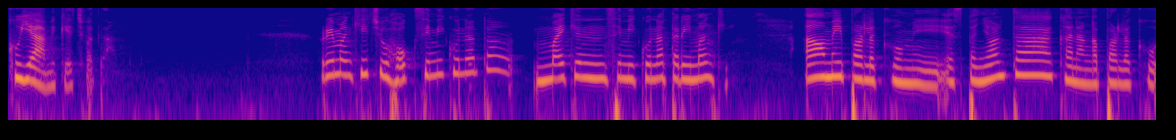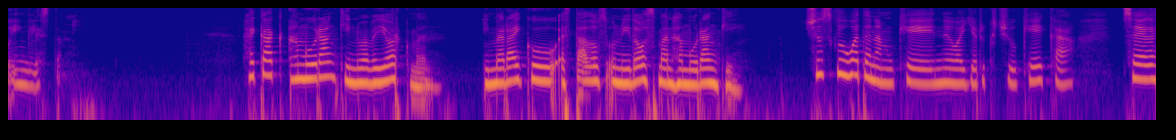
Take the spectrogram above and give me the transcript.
kuyami quechua ta Rimankichu hok simikunata? Maiken simikunata rimanki? Ami parla ku mi español ta kananga parla ku inglés tami. Haikak hamuranki Nueva York man. Imaraiku Estados Unidos man hamuranki. Chusku watanam ke Nueva York chu keka. Chega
